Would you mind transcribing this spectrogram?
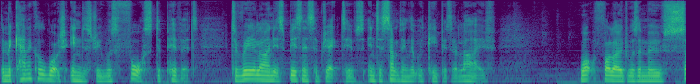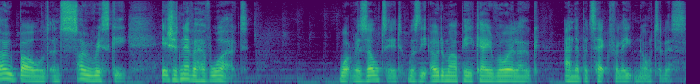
the mechanical watch industry was forced to pivot, to realign its business objectives into something that would keep it alive. What followed was a move so bold and so risky, it should never have worked. What resulted was the Audemars Piguet Royal Oak and the Patek Philippe Nautilus.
